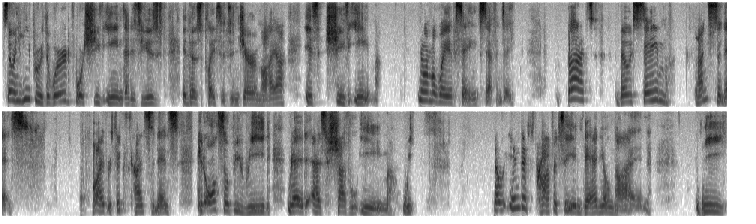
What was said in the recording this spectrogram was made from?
So in Hebrew, the word for shiv'im that is used in those places in Jeremiah is shiv'im, normal way of saying 70. But those same consonants, five or six consonants, could also be read read as shavuim, weeks. So in this prophecy in Daniel 9, the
